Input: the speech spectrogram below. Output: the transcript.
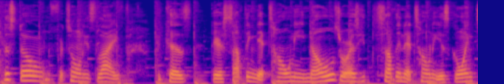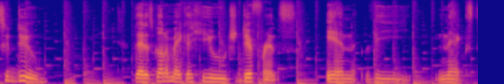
the stone for Tony's life because there's something that Tony knows or is something that Tony is going to do that is going to make a huge difference in the next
